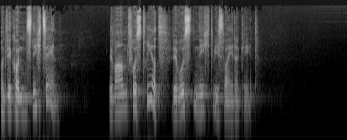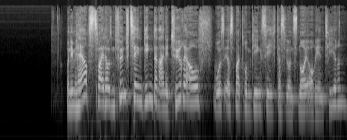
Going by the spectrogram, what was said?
Und wir konnten es nicht sehen. Wir waren frustriert. Wir wussten nicht, wie es weitergeht. Und im Herbst 2015 ging dann eine Türe auf, wo es erstmal darum ging, sich, dass wir uns neu orientieren.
